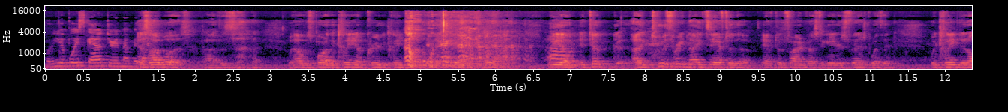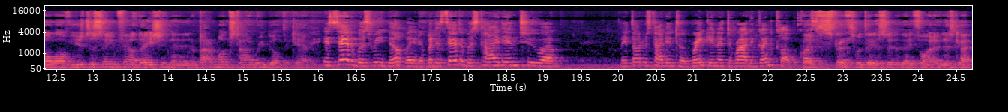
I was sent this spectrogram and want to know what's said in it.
Were you a Boy Scout? Do you remember Yes, I was. I was, uh, I was part of the cleanup crew that cleaned Oh, up the next day. Yeah. We, uh, Um, it took, uh, two or three nights after the, after the fire investigators finished with it. We cleaned it all off, used the same foundation, and in about a month's time rebuilt the cabin. It said it was rebuilt later, but it said it was tied into, um, they thought it was tied into a break-in at the Rod and Gun Club across the street. that's what they, they thought, and this guy,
